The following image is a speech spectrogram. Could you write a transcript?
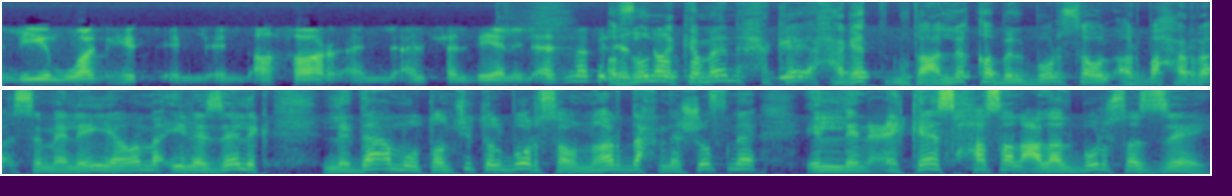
لمواجهة الآثار السلبية للأزمة أظن كمان حاجات متعلقة بالبورصة والأرباح الرأسمالية وما إلى ذلك لدعم وتنشيط البورصة. والنهاردة إحنا شفنا الانعكاس حصل على البورصة إزاي؟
